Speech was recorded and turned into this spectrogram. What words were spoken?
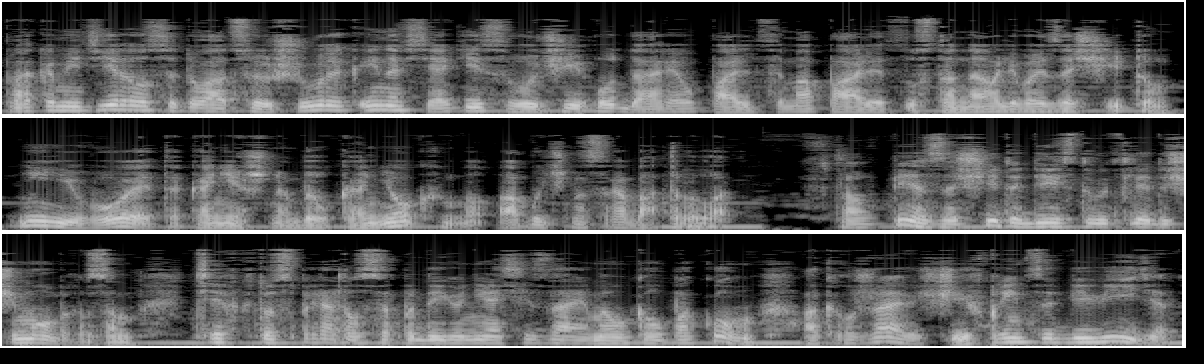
Прокомментировал ситуацию Шурик и на всякий случай ударил пальцем о палец, устанавливая защиту. Не его это, конечно, был конек, но обычно срабатывало. В толпе защита действует следующим образом. Тех, кто спрятался под ее неосязаемым колпаком, окружающие в принципе видят,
